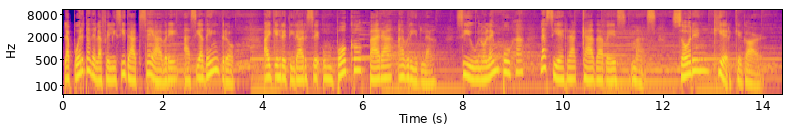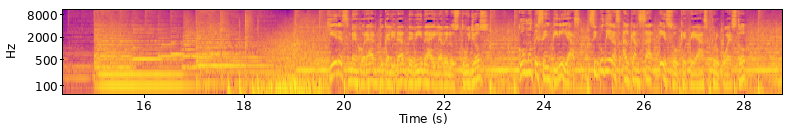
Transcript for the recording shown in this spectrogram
la puerta de la felicidad se abre hacia adentro. Hay que retirarse un poco para abrirla. Si uno la empuja, la cierra cada vez más. Soren Kierkegaard. ¿Quieres mejorar tu calidad de vida y la de los tuyos? ¿Cómo te sentirías si pudieras alcanzar eso que te has propuesto?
